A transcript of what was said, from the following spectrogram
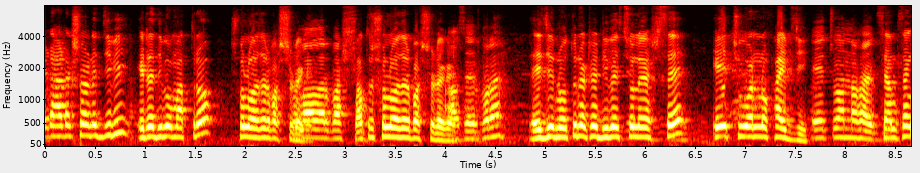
এটা আঠাশশো আঠাশ জিবি এটা দিব মাত্র ষোলো হাজার পাঁচশো টাকা মাত্র ষোলো হাজার পাঁচশো টাকা আচ্ছা এই যে নতুন একটা ডিভাইস চলে আসছে জি এ চুয়ান্ন ফাইভ স্যামসাং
